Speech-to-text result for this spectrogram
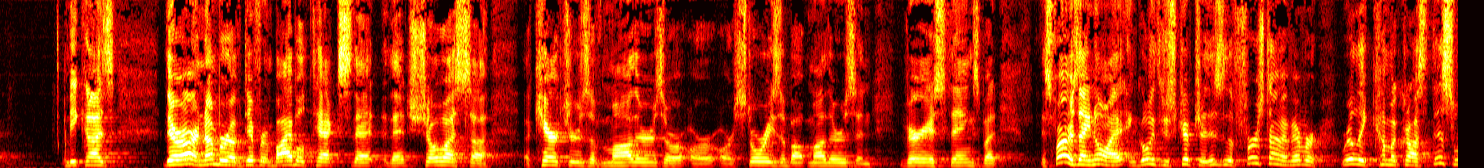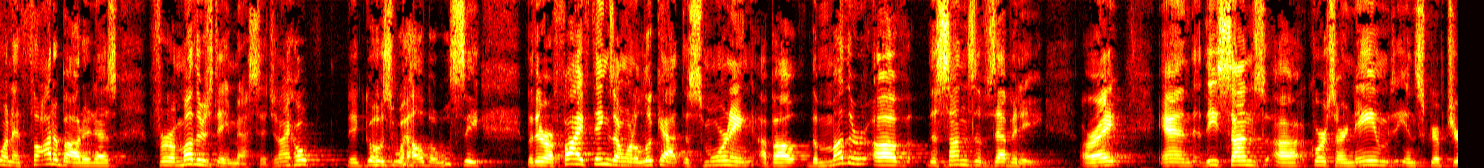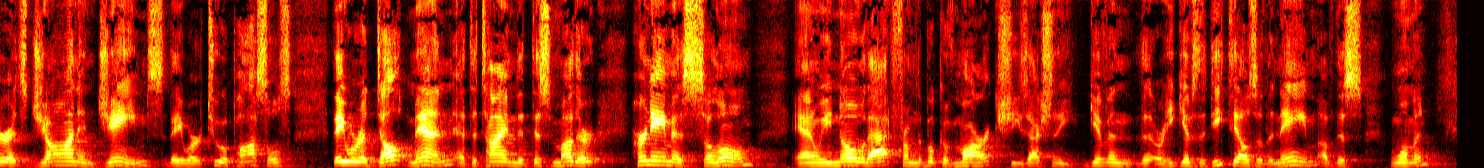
because there are a number of different Bible texts that that show us. Uh, uh, characters of mothers or, or, or stories about mothers and various things, but as far as I know, I, in going through Scripture, this is the first time I've ever really come across this one and thought about it as for a Mother's Day message. And I hope it goes well, but we'll see. But there are five things I want to look at this morning about the mother of the sons of Zebedee. All right? And these sons, uh, of course, are named in Scripture. It's John and James. They were two apostles. They were adult men at the time that this mother, her name is Salome. And we know that from the book of Mark. She's actually given, the, or he gives the details of the name of this woman.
